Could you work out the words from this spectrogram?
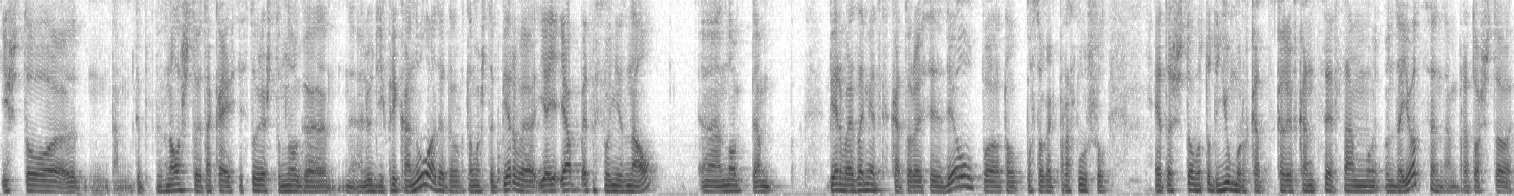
и что э, там, ты знал, что такая есть история, что много э, людей фрикануло от этого, потому что первое, я, я этого всего не знал, э, но там первая заметка, которую я себе сделал по- после того, как прослушал, это что вот тот юмор, ко- который в конце сам удается, там, про то, что,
